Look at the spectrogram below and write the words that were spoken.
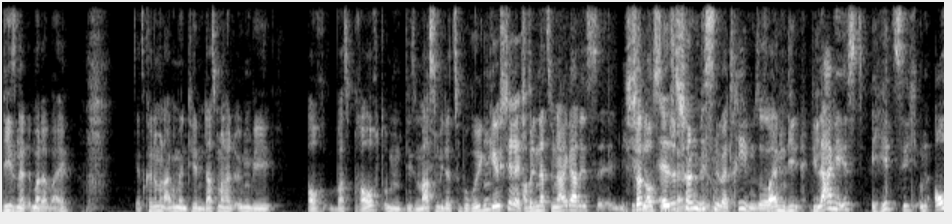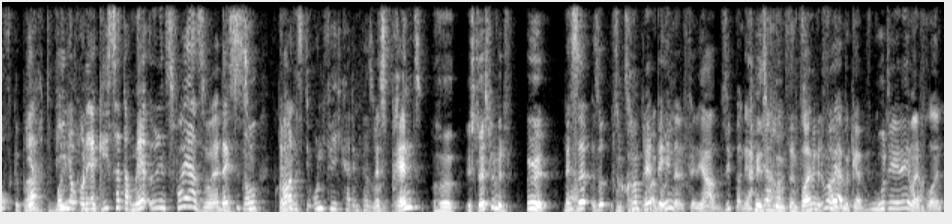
Die sind halt immer dabei. Jetzt könnte man argumentieren, dass man halt irgendwie auch was braucht, um diese Massen wieder zu beruhigen. Gebe ich dir recht. Aber die Nationalgarde ist äh, nicht die schon, es ist schon ein gewesen. bisschen übertrieben. So. Vor allem die, die Lage ist hitzig und ja, aufgebracht, wie und, noch und nie. er gießt halt noch mehr Öl ins Feuer. So. Er denkt ist so, Der Mann ist die Unfähigkeit in Person. es brennt, ich lösche mir mit Öl. Weißt Ja, du, so, so komplett immer gut. behindert. Ja, sieht man ja, wie es Ja, gut Vor allem mit Feuer gut. bekämpfen. Gute Idee, mein Freund.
